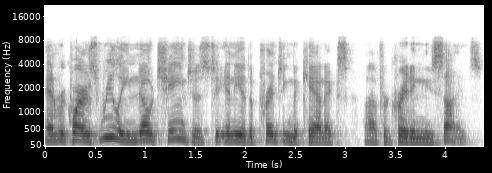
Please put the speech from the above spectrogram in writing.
and requires really no changes to any of the printing mechanics uh, for creating these signs.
